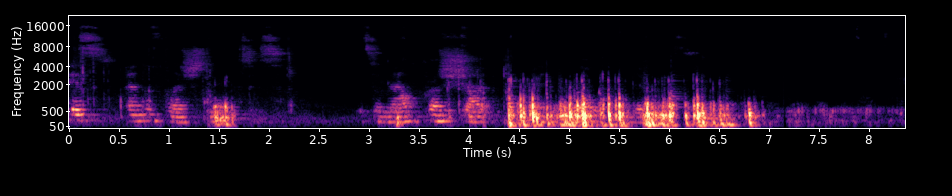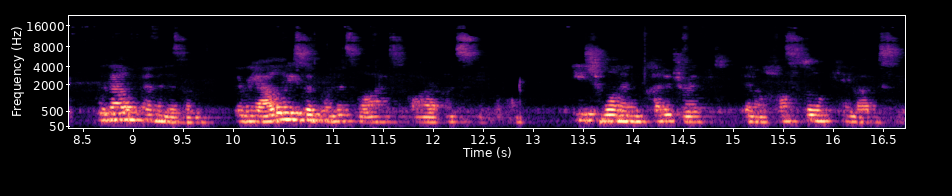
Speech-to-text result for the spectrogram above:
fist and the flesh that. It's a mouth crushed shut Without feminism, the realities of women's lives are unspeakable. Each woman cut adrift in a hostile, chaotic sea.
